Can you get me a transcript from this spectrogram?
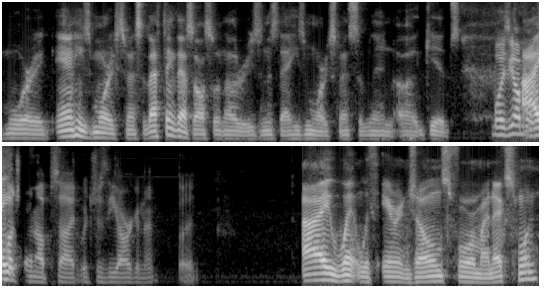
more and he's more expensive. I think that's also another reason is that he's more expensive than uh, Gibbs. Well, he's got more I- touchdown upside, which is the argument. But I went with Aaron Jones for my next one.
